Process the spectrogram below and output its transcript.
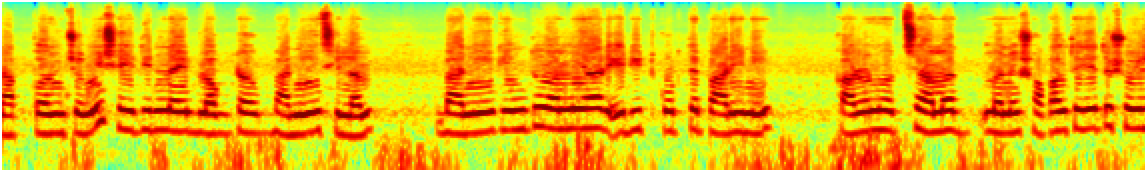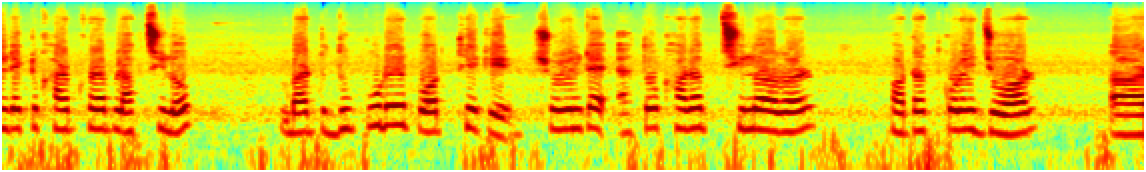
নাগপঞ্চমী, সেই দিন না এই ব্লগটা বানিয়েছিলাম। বানিয়ে কিন্তু আমি আর এডিট করতে পারিনি। কারণ হচ্ছে আমার মানে সকাল থেকে তো শরীরটা একটু খারাপ খারাপ লাগছিল। বাট দুপুরের পর থেকে শরীরটা এত খারাপ ছিল আমার হঠাৎ করে জ্বর আর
